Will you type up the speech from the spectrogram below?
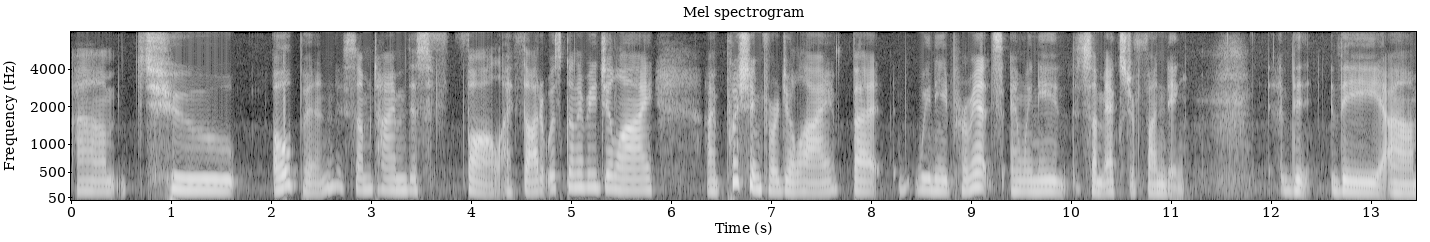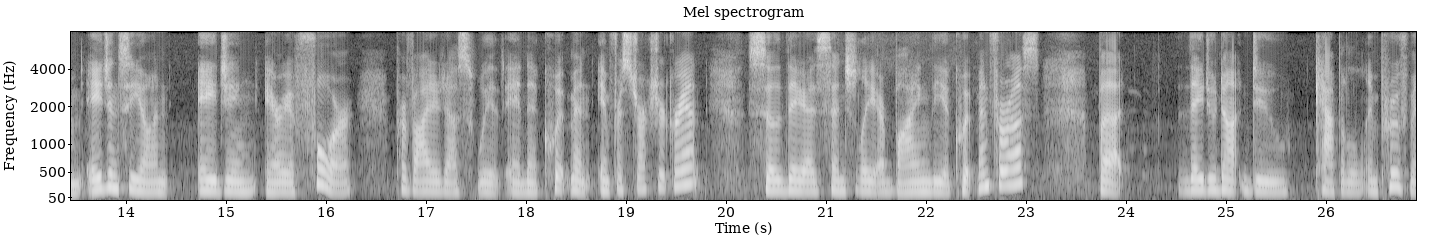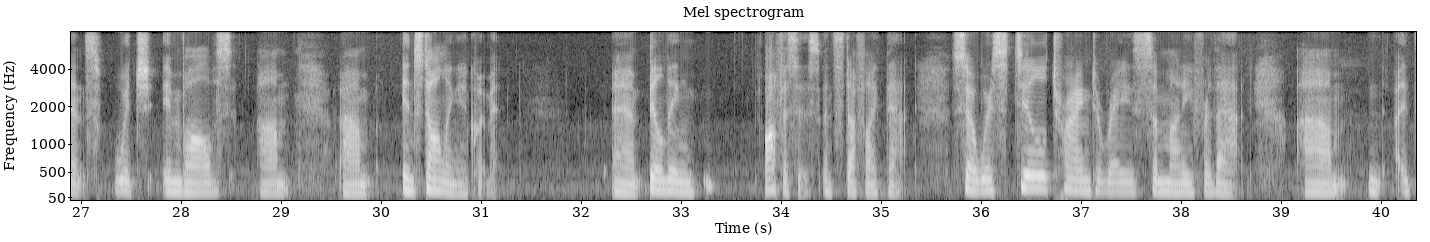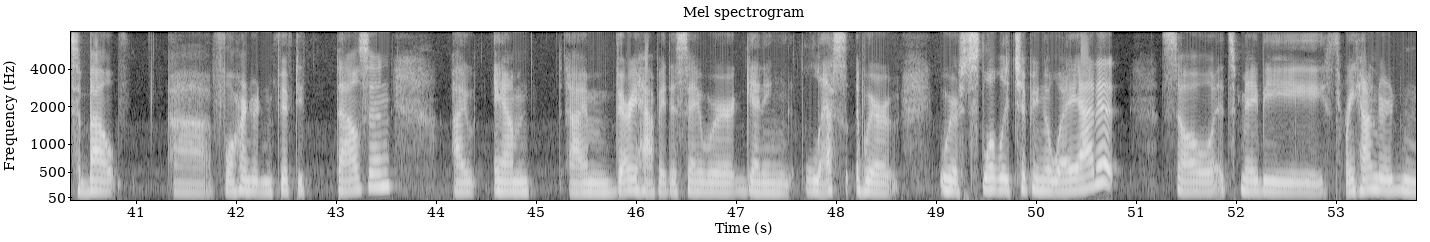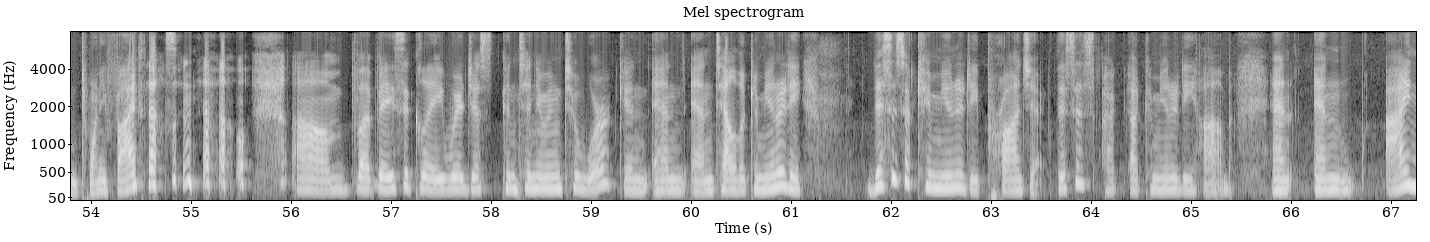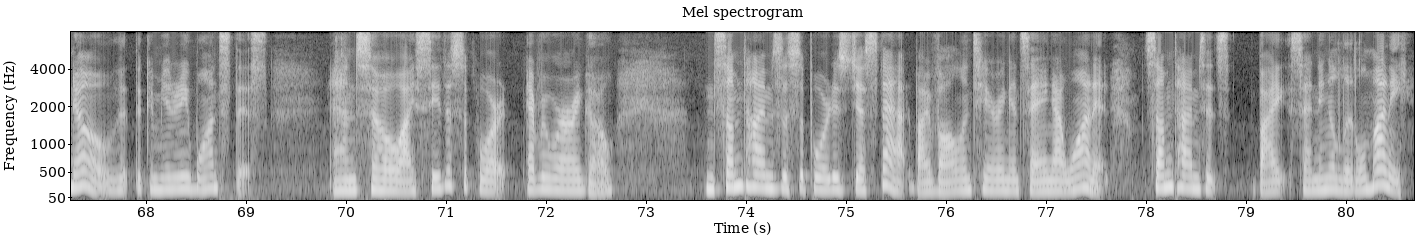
um, to open sometime this fall. I thought it was going to be July. I'm pushing for July, but we need permits and we need some extra funding the the um, agency on aging area 4 provided us with an equipment infrastructure grant. So they essentially are buying the equipment for us but they do not do capital improvements which involves um, um, installing equipment and building offices and stuff like that. So we're still trying to raise some money for that. Um, it's about uh, 450,000. I am I'm very happy to say we're getting less. We're we're slowly chipping away at it. So it's maybe 325,000 now. Um, but basically, we're just continuing to work and, and, and tell the community this is a community project. This is a, a community hub. And, and I know that the community wants this. And so I see the support everywhere I go. And sometimes the support is just that by volunteering and saying, I want it. Sometimes it's by sending a little money.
